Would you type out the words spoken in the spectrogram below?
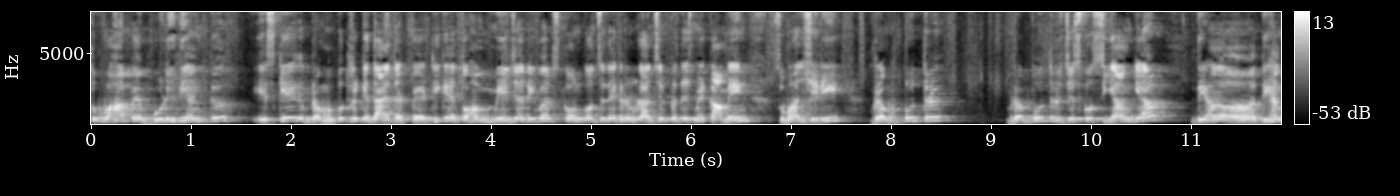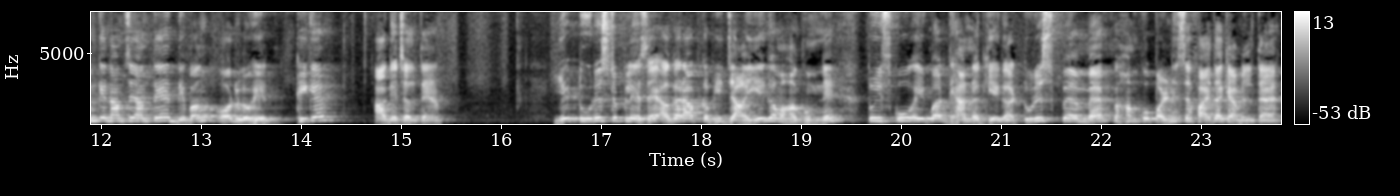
तो वहाँ पे बूढ़ी दिबंग इसके ब्रह्मपुत्र के दाएँ तट पे है, ठीक है? तो हम मेजर रिवर्स कौन कौन से देख रहे हैं? अरुणाचल प्रदेश में कामेंग, सुभानश्री, ब्रह्मपुत्र ब्रह्मपुत्र जिसको सियांग या दिहंग के नाम से जानते हैं, दिबंग और लोहित, ठीक है? आगे चलते हैं। ये टूरिस्ट प्लेस है। अगर आप कभी जाइएगा वहाँ घूमने तो इसको एक बार ध्यान रखिएगा। टूरिस्ट मैप हमको पढ़ने से फ़ायदा क्या मिलता है?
